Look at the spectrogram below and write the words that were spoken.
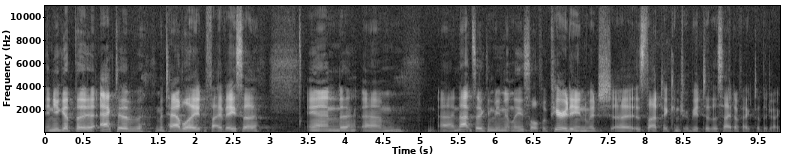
and you get the active metabolite 5-ASA. And um, uh, not so conveniently sulfapyridine, which uh, is thought to contribute to the side effect of the drug.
